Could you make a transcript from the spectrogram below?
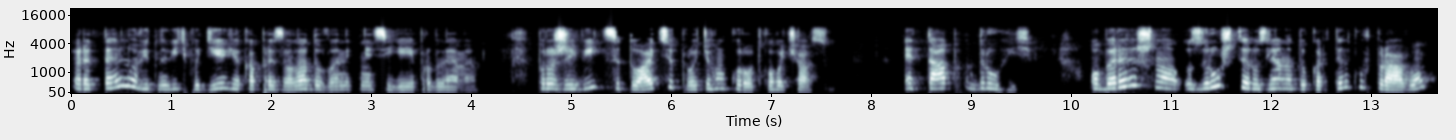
ретельно відновіть подію, яка призвела до виникнення цієї проблеми. Проживіть ситуацію протягом короткого часу. Етап другий. Обережно зруште розглянуту картинку вправо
